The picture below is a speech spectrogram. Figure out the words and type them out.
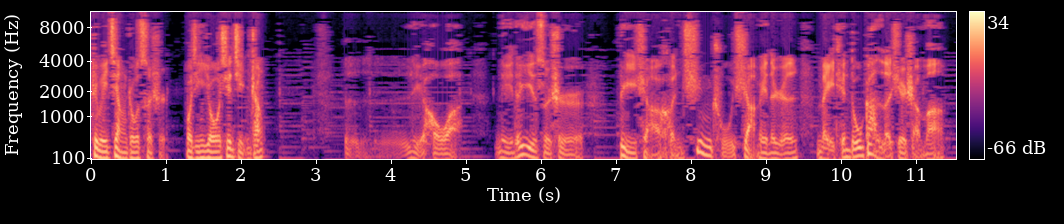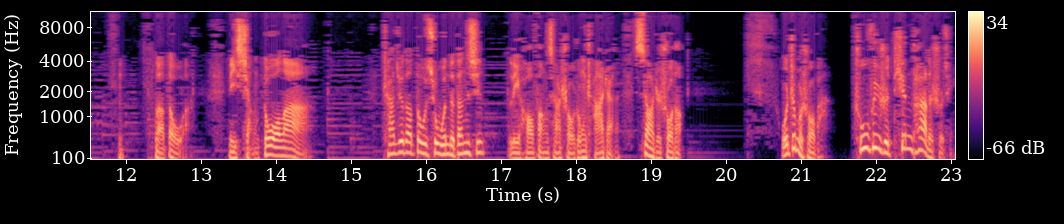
这位绛州刺史不禁有些紧张。呃，李侯啊，你的意思是，陛下很清楚下面的人每天都干了些什么？哼，老窦啊，你想多啦。察觉到窦修文的担心，李浩放下手中茶盏，笑着说道：“我这么说吧，除非是天塌的事情，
